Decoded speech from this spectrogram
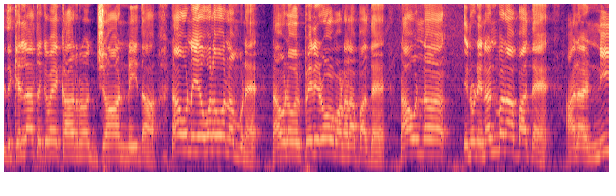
இதுக்கு எல்லாத்துக்குமே காரணம் ஜான் நீ தான் நான் உன்னை எவ்வளவோ நம்பினேன். நான் உன்னை ஒரு பெரிய ரோல் மாடலாக பார்த்தேன். நான் உன்னை என்னுடைய நண்பனாக பார்த்தேன். ஆனால் நீ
